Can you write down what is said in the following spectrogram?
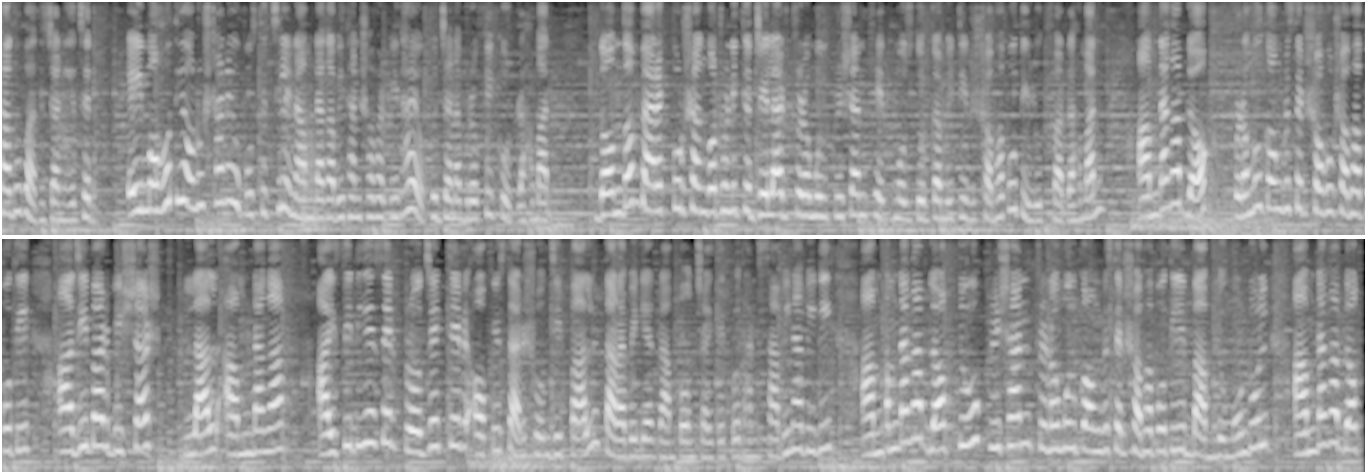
সাধুবাদ জানিয়েছেন। এই মহতি অনুষ্ঠানে উপস্থিত ছিলেন আমডাঙ্গা বিধানসভার বিধায়ক জনাব রফিকুর রহমান। দমদম ব্যারাকপুর সাংগঠনিক জেলার তৃণমূল কৃষাণ ক্ষেত মজদুর কমিটির সভাপতি লুৎফার রহমান, আমডাঙ্গা ব্লক তৃণমূল কংগ্রেসের সহ সভাপতি আজিবার বিশ্বাস, লাল আমডাঙ্গা আইসিডিএস এর প্রজেক্টের অফিসার সঞ্জীব পাল, তারাবেড়িয়া গ্রাম পঞ্চায়েতের প্রধান সাবিনা বিবি, আমডাঙ্গা ব্লক টু কৃষাণ তৃণমূল কংগ্রেসের সভাপতি বাবলু মণ্ডল, আমডাঙ্গা ব্লক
